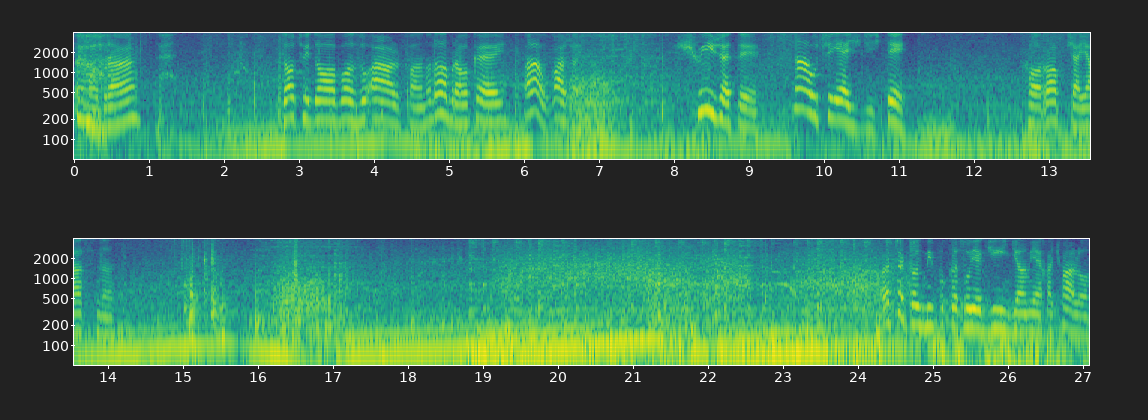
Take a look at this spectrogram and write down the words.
Dobra. Dotrzyj do obozu Alfa. No dobra, okej. A, uważaj. Świrze ty. Naucz się jeździć, ty. Chorobcia jasna. Ale czego mi pokazuje, gdzie indziej mam jechać? Halo.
